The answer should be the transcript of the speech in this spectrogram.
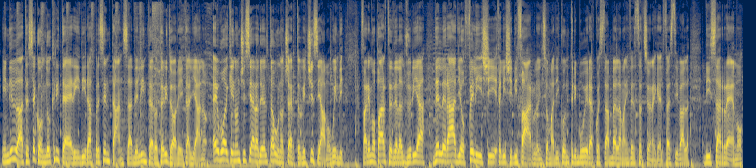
individuate secondo criteri di rappresentanza dell'intero territorio italiano. E vuoi che non ci sia Radio Delta 1? Certo che ci siamo, quindi faremo parte della giuria delle radio felici, felici di farlo, insomma, di contribuire a questa bella manifestazione che è il Festival di Sanremo.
